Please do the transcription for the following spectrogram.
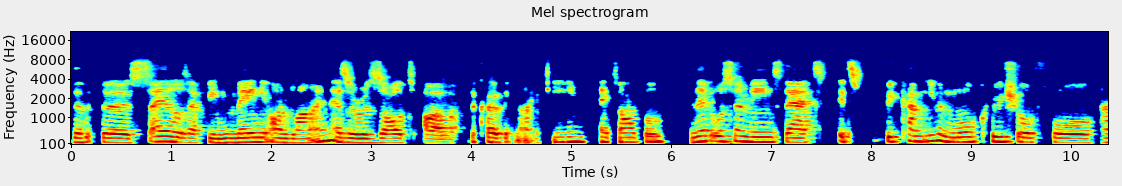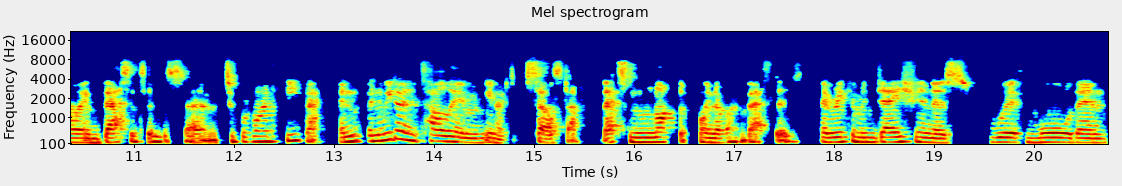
the, the sales have been mainly online as a result of the COVID 19 example. And that also means that it's become even more crucial for our ambassadors um, to provide feedback. And, and we don't tell them, you know, sell stuff. That's not the point of our ambassadors. A recommendation is worth more than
